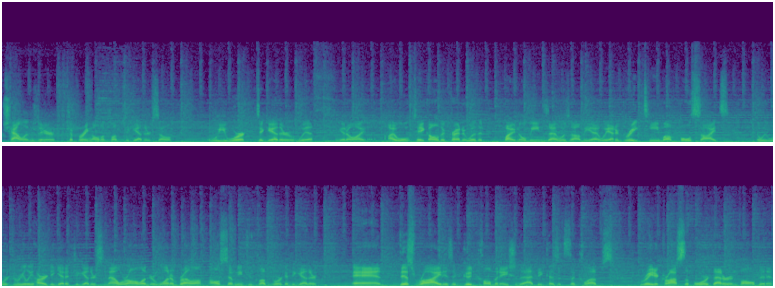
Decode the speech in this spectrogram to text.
challenge there to bring all the clubs together. So we worked together with, you know, I, I won't take all the credit with it. By no means that was on me. Uh, we had a great team on both sides and we worked really hard to get it together. So now we're all under one umbrella, all 72 clubs working together. And this ride is a good culmination of that because it's the clubs right across the board that are involved in it.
